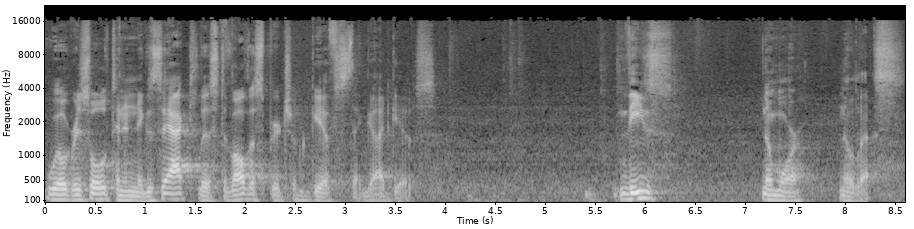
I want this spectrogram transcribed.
will result in an exact list of all the spiritual gifts that God gives. These, no more, no less.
